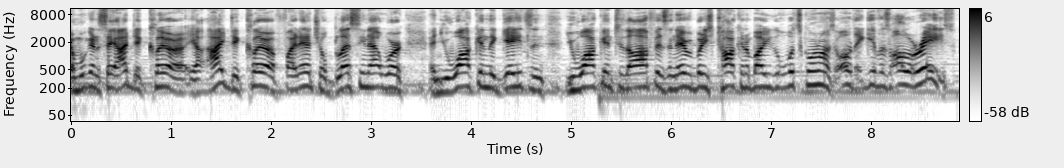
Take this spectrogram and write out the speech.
and we're going to say, "I declare, I declare a financial blessing at work." And you walk in the gates and you walk into the office, and everybody's talking about you. Go, "What's going on?" Say, "Oh, they give us all a raise."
